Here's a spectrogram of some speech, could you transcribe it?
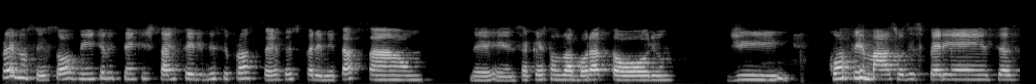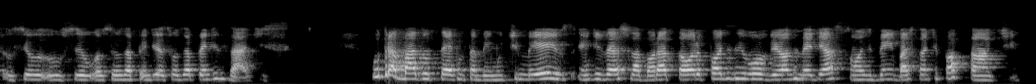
para ele não ser só ouvinte, ele tem que estar inserido nesse processo da experimentação, né, questão do laboratório, de confirmar suas experiências, o seu, o seu, os seus aprendiz, as suas aprendizagens. O trabalho do técnico também multimeios em diversos laboratórios pode desenvolver umas mediações bem bastante importantes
